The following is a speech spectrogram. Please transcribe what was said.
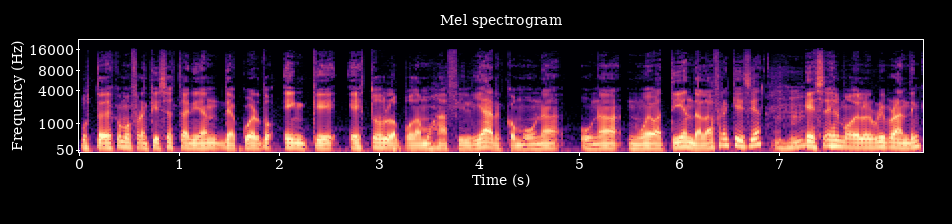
Ustedes como franquicia estarían de acuerdo en que esto lo podamos afiliar como una, una nueva tienda a la franquicia. Ese es el modelo de rebranding.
